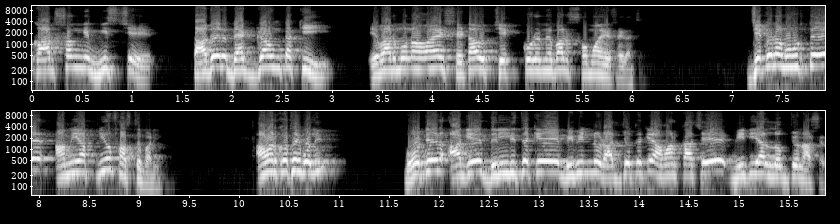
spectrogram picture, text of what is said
কার সঙ্গে মিশছে তাদের ব্যাকগ্রাউন্ডটা কি? এবার মনে হয় সেটাও চেক করে নেবার সময় এসে গেছে। যে কোনো মুহূর্তে আমি আপনিও ফাঁসতে পারি। আমার কথাই বলি, ভোটের আগে দিল্লি থেকে বিভিন্ন রাজ্য থেকে আমার কাছে মিডিয়ার লোকজন আসেন।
